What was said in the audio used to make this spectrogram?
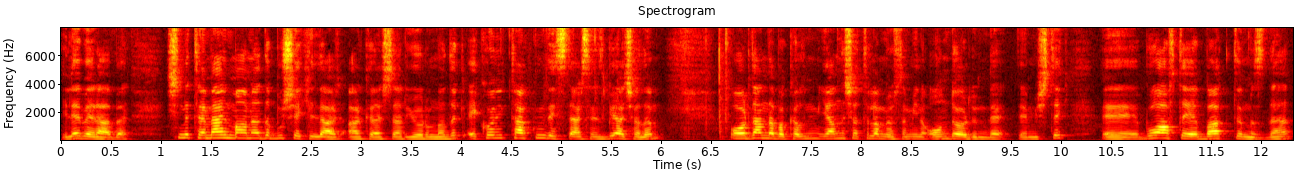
ile beraber. Şimdi temel manada bu şekilde arkadaşlar yorumladık. Ekonomik takvimi de isterseniz bir açalım. Oradan da bakalım yanlış hatırlamıyorsam yine 14'ünde demiştik. E, bu haftaya baktığımızda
